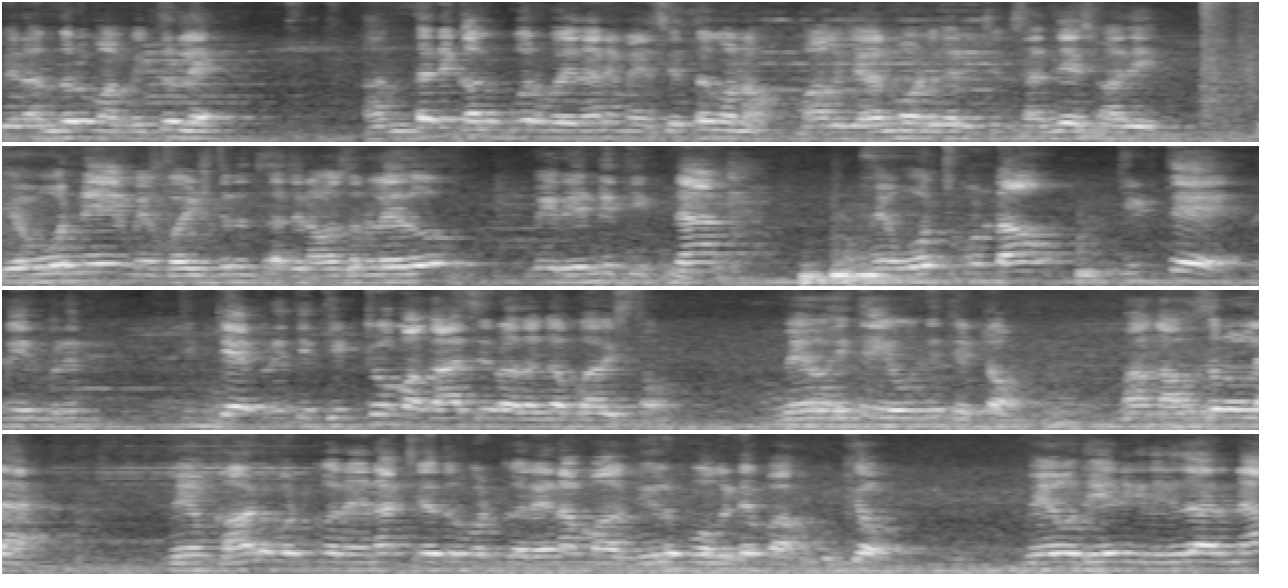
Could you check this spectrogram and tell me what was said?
మీరందరూ మా మిత్రులే. అందరినీ కలుపుకొని పోయేదాన్ని మేము సిద్ధంగా ఉన్నాం. మాకు జగన్మోహన్ గారు ఇచ్చిన సందేశం అది. ఎవరిని మేము బహిష్కరించాల్సిన అవసరం లేదు. మీరు ఎన్ని తిట్టినా మేము ఓర్చుకుంటాం. తిడితే మీరు తిట్టే ప్రతి తిట్టు మాకు ఆశీర్వాదంగా భావిస్తాం. మేమైతే ఎవరిని తిట్టాం మాకు అవసరం లే. మేము కాళ్ళు పట్టుకొనైనా చేతులు పట్టుకొనైనా మా గెలుపు ఒకటే మాకు ముఖ్యం. మేము దేనికి దిగజారినా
